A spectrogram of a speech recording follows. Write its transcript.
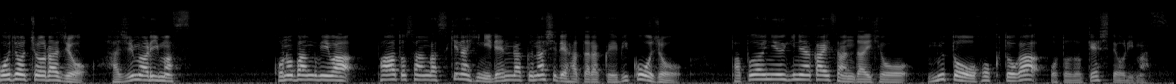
工場長ラジオ始まります。この番組はパートさんが好きな日に連絡なしで働くエビ工場パプアニューギニア海産代表武藤北斗がお届けしております。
